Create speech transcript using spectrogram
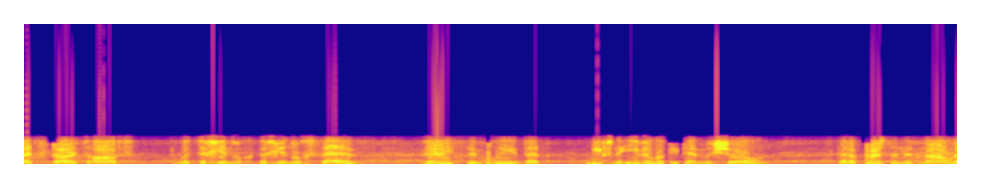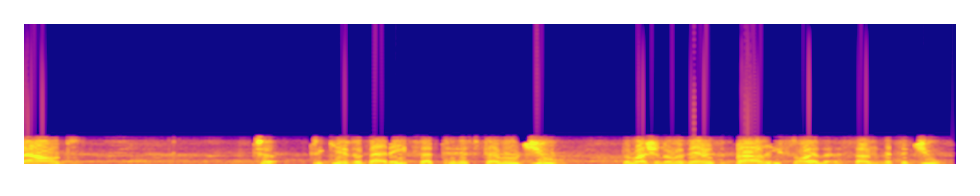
Let's start off with the Chinuch. The Chinuch says very simply that Lifne Evil Lotiten Mishol, that a person is not allowed to, to give a bad Eitzah to his fellow Jew. The Lashon over there is Bar Israel, a son that's a Jew.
